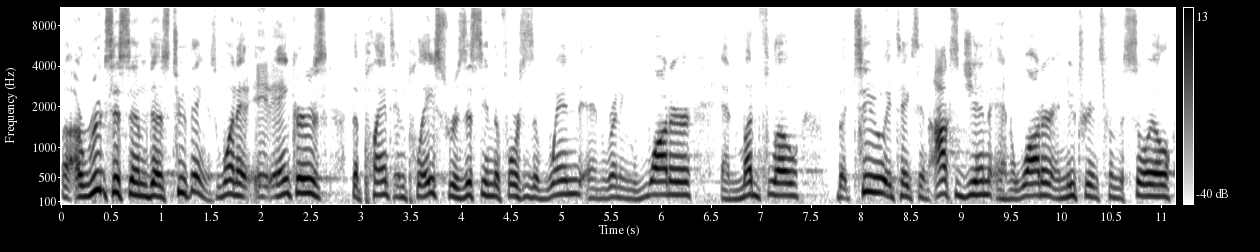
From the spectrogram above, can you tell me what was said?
Uh, a root system does two things. One, it, it anchors the plant in place, resisting the forces of wind and running water and mud flow. But two, it takes in oxygen and water and nutrients from the soil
